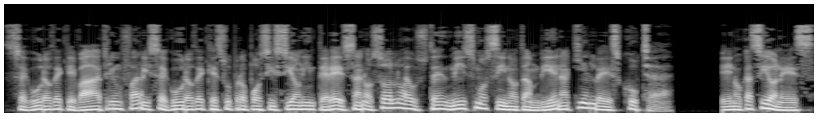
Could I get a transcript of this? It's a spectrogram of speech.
seguro de que va a triunfar y seguro de que su proposición interesa no solo a usted mismo sino también a quien le escucha. En ocasiones,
